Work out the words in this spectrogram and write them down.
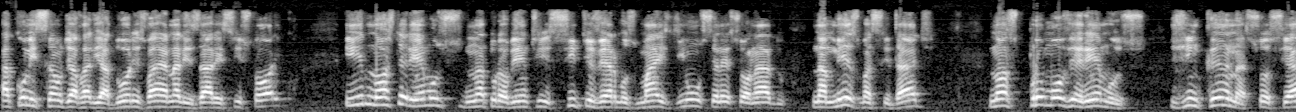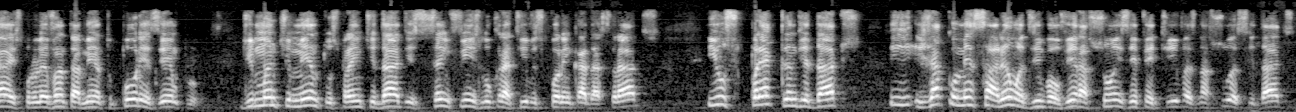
a comissão de avaliadores vai analisar esse histórico e nós teremos, naturalmente, se tivermos mais de um selecionado na mesma cidade, nós promoveremos gincanas sociais para o levantamento, por exemplo, de mantimentos para entidades sem fins lucrativos que forem cadastrados, e os pré-candidatos já começarão a desenvolver ações efetivas nas suas cidades,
